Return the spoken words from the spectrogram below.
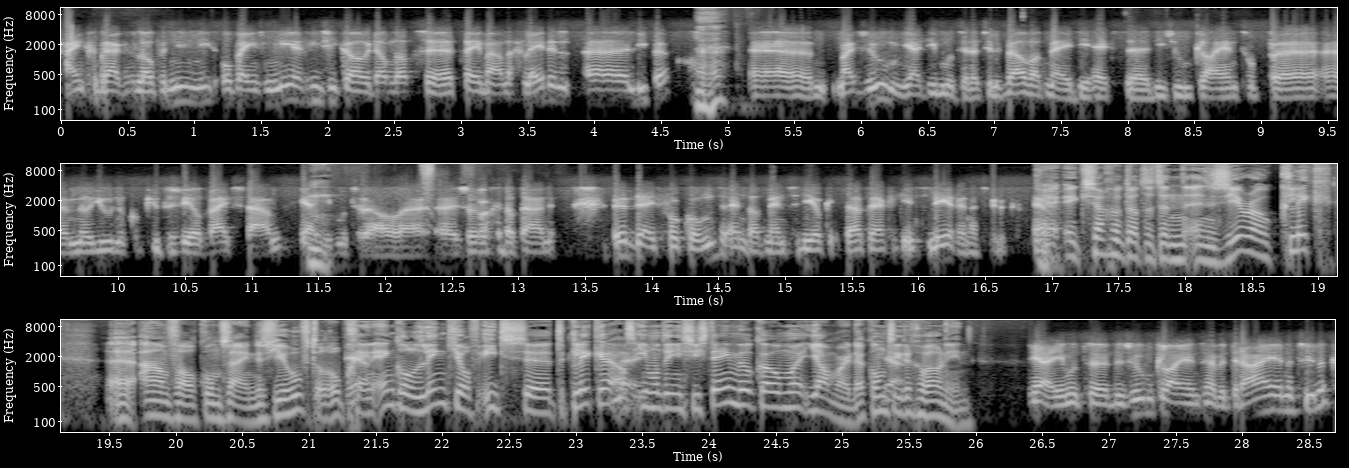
eindgebruikers lopen nu niet opeens meer risico dan dat ze twee maanden geleden uh, liepen. Uh -huh. um, maar Zoom, ja, die moeten natuurlijk wel wat mee. Die heeft uh, die Zoom-client op uh, miljoenen computers wereldwijd staan. Ja, die moeten wel zorgen dat daar een update voor komt. En dat mensen die ook daadwerkelijk installeren natuurlijk. Ja. Ja, ik zag ook dat het een, een zero-click aanval kon zijn. Dus je hoeft hoeft er op ja. geen enkel linkje of iets uh, te klikken. Nee. Als iemand in je systeem wil komen, jammer, daar komt ja. hij er gewoon in. Ja, je moet uh, de Zoom-client hebben draaien natuurlijk.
